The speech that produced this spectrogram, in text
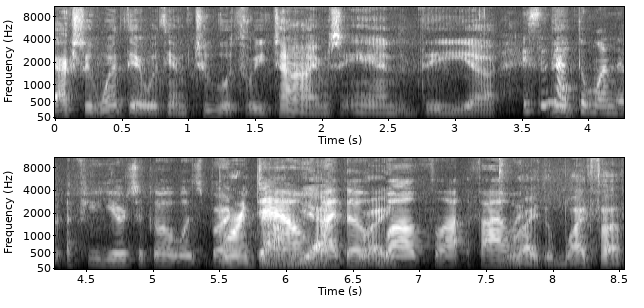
actually went there with him two or three times, and the uh, Isn't the- that the one that a few years ago was burnt, Burnt down, down, yeah, by the right. wildfire? Right, the wildfire.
